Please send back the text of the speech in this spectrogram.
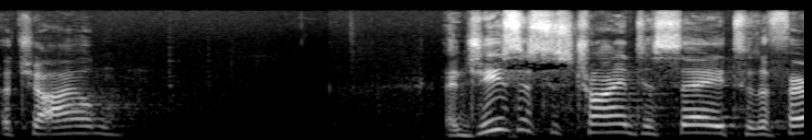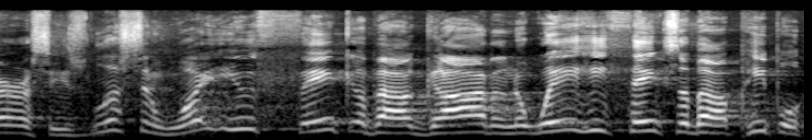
a child? And Jesus is trying to say to the Pharisees listen, what you think about God and the way He thinks about people,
